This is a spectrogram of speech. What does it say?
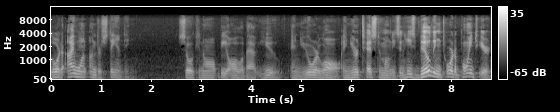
Lord, I want understanding so it can all be all about you and your law and your testimonies. And he's building toward a point here.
